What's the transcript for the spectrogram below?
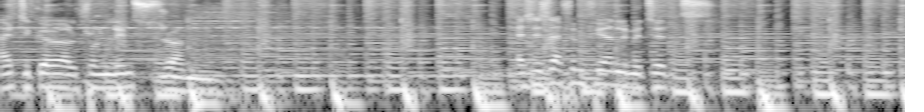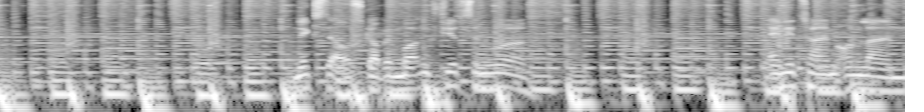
Mighty Girl von Lindström. Es ist FM4 Unlimited. Nächste Ausgabe morgen 14 Uhr. Anytime online.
